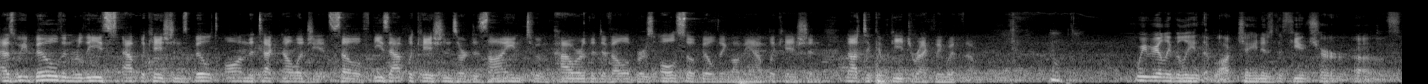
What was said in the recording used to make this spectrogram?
As we build and release applications built on the technology itself, these applications are designed to empower the developers also building on the application, not to compete directly with them. We really believe that blockchain is the future of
